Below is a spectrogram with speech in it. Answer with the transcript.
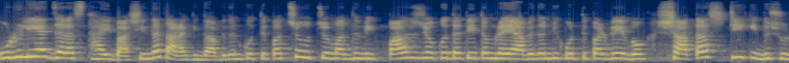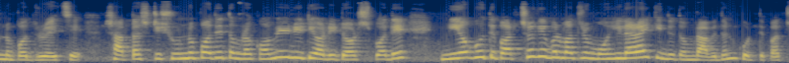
পুরুলিয়ার যারা স্থায়ী বাসিন্দা, তারা কিন্তু আবেদন করতে পারছ। উচ্চ মাধ্যমিক পাস যোগ্যতাতেই তোমরা এই আবেদনটি করতে পারবে এবং সাতাশটি কিন্তু শূন্যপদ রয়েছে। সাতাশটি শূন্য পদে তোমরা কমিউনিটি অডিটর্স পদে নিয়োগ হতে পারছ। কেবলমাত্র মহিলারাই কিন্তু তোমরা আবেদন করতে পারছ।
